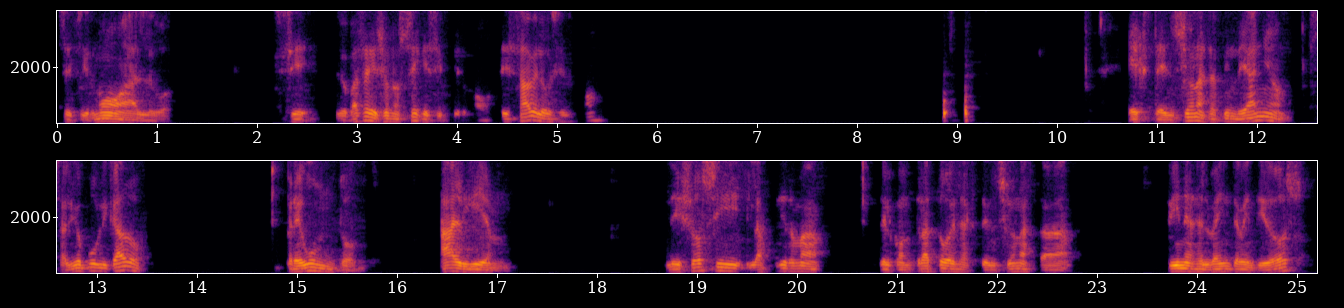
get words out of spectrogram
se firmó algo. Sí, lo que pasa es que yo no sé qué se firmó. ¿Usted sabe lo que se firmó? Extensión hasta fin de año. ¿Salió publicado? Pregunto, ¿alguien leyó si la firma del contrato es la extensión hasta fines del 2022,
